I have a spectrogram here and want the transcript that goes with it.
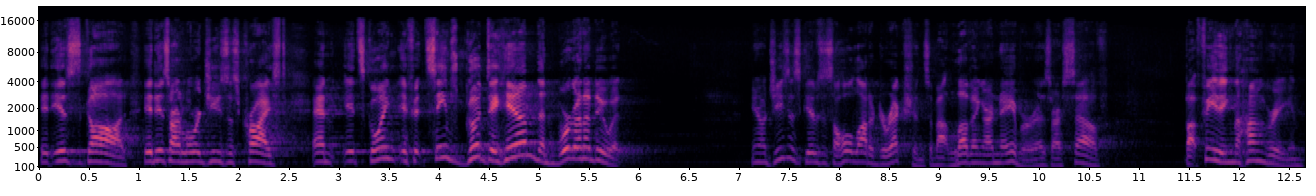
it is God, it is our Lord Jesus Christ. And it's going, if it seems good to Him, then we're going to do it. You know, Jesus gives us a whole lot of directions about loving our neighbor as ourselves, about feeding the hungry and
